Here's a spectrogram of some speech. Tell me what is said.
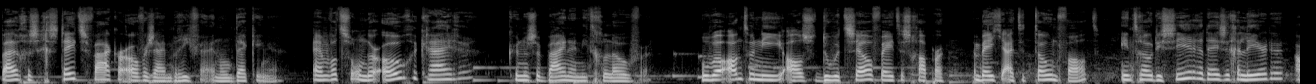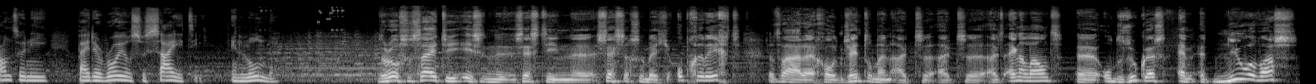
buigen zich steeds vaker over zijn brieven en ontdekkingen. En wat ze onder ogen krijgen, kunnen ze bijna niet geloven. Hoewel Anthony als doe-het-zelf wetenschapper een beetje uit de toon valt, introduceren deze geleerden Anthony bij de Royal Society in Londen. De Royal Society is in 1660 zo'n beetje opgericht. Dat waren gewoon gentlemen uit, uit, uit Engeland, eh, onderzoekers. En het nieuwe was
